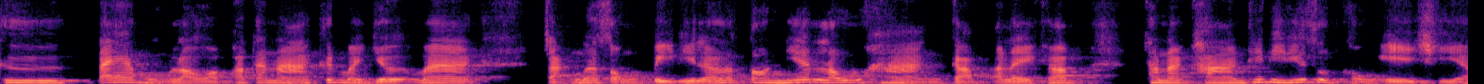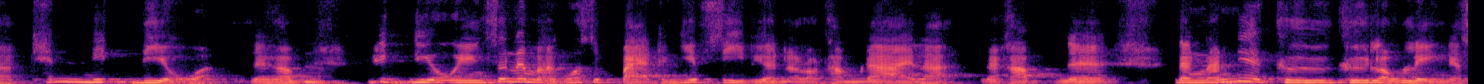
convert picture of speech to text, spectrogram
คือแต้มของเราอะพัฒนาขึ้นมาเยอะมาก จากเมื่อ 2 ปีที่แล้ว แล้วตอนเนี้ยเราห่างกับอะไรครับ ธนาคารที่ดีที่สุดของเอเชียแค่นิดเดียวอะนะครับอืมนิดเดียวเองซึ่งนั่นหมายความว่า 18 ถึง 24 เดือนนะเราทำได้แล้วนะครับนะดังนั้นเนี่ยคือคือเราเล็งเนี่ย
